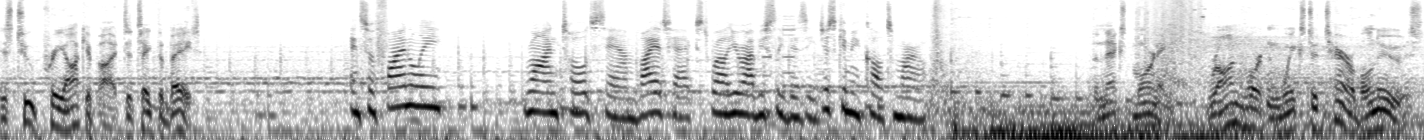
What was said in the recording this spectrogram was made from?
is too preoccupied to take the bait. And so finally, Ron told Sam via text, Well, you're obviously busy. Just give me a call tomorrow. The next morning, Ron Horton wakes to terrible news.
